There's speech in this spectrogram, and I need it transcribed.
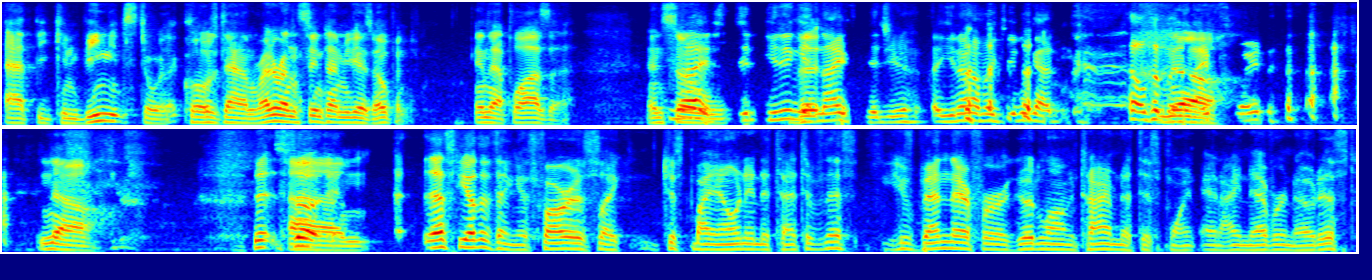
at the convenience store that closed down right around the same time you guys opened in that plaza. And so nice. You didn't the- get knifed, did you? You know how many people got held up at No. knife point? no. So um, that's the other thing as far as like just my own inattentiveness you've been there for a good long time at this point and i never noticed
